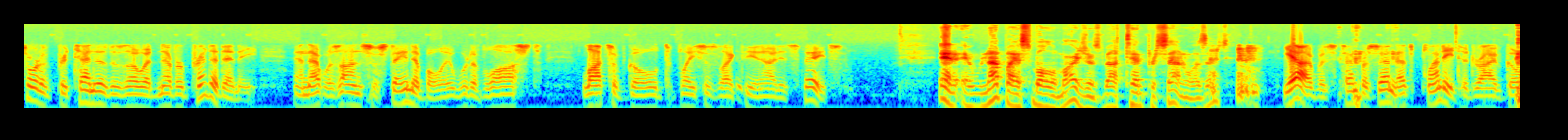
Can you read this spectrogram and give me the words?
sort of pretended as though it never printed any, and that was unsustainable. It would have lost lots of gold to places like the United States. And, and not by a smaller margin. It was about ten percent, wasn't it? yeah, it was ten percent. That's plenty to drive gold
